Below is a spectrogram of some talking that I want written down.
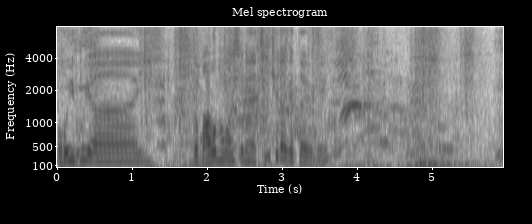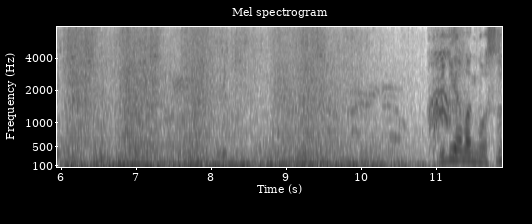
어이구야. 이- 너 마법 한번 쓰면 팀킬 하겠다, 여기. 리디아만 누웠어?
